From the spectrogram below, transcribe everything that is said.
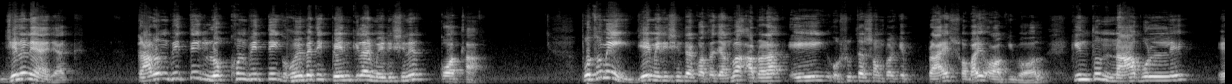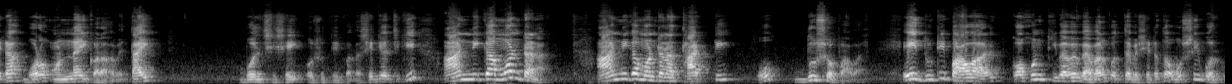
জেনে নেওয়া যাক কারণ ভিত্তিক লক্ষণ ভিত্তিক হোমিওপ্যাথিক পেন কিলার মেডিসিনের কথা। প্রথমেই যে মেডিসিনটার কথা জানব, আপনারা এই ওষুধটার সম্পর্কে প্রায় সবাই অকিবল কিন্তু না বললে এটা বড় অন্যায় করা হবে। তাই বলছি সেই ওষুধটির কথা। সেটি হচ্ছে কি? Arnica montana. Arnica montana thirty ও দুশো পাওয়ার। এই দুটি পাওয়ার কখন কীভাবে ব্যবহার করতে হবে সেটা তো অবশ্যই বলব।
